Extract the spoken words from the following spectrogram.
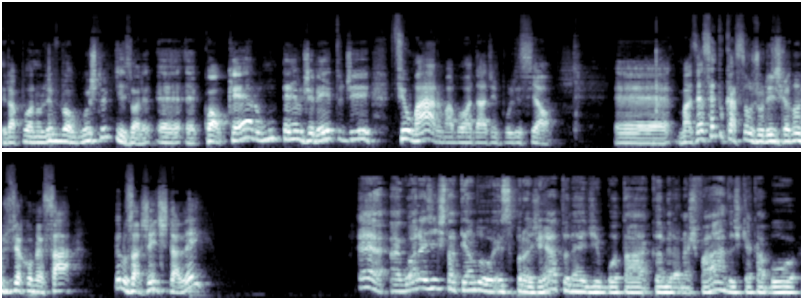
Irapuã, no livro do Augusto, ele diz: olha, é, é, qualquer um tem o direito de filmar uma abordagem policial. É, mas essa educação jurídica não devia começar pelos agentes da lei? É, agora a gente está tendo esse projeto né, de botar a câmera nas fardas, que acabou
